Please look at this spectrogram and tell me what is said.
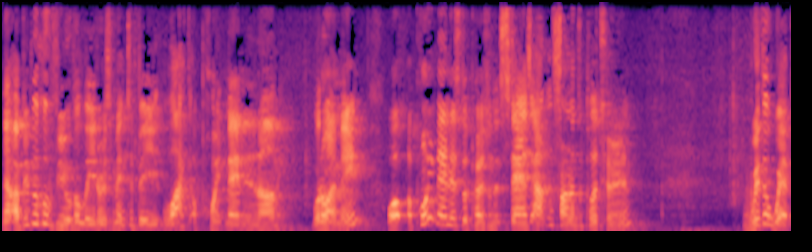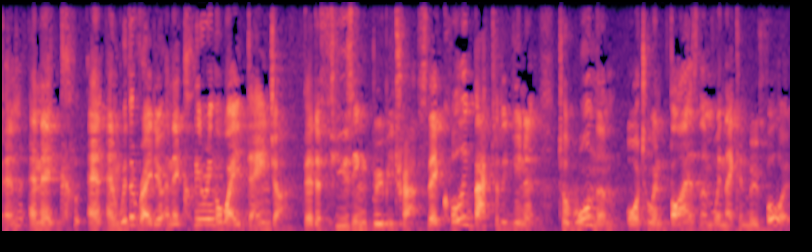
Now, a biblical view of a leader is meant to be like a point man in an army. What do I mean? Well, a point man is the person that stands out in front of the platoon with a weapon and, they're cl- and, and, with a radio and they're clearing away danger. They're diffusing booby traps. They're calling back to the unit to warn them or to advise them when they can move forward.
